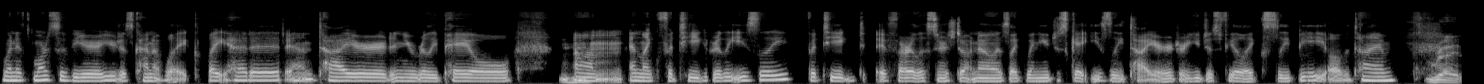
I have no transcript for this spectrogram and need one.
When it's more severe, you're just kind of like lightheaded and tired and you're really pale Mhm. um and like fatigued really easily. Fatigued, if our listeners don't know, is like when you just get easily tired or you just feel like sleepy all the time. right.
